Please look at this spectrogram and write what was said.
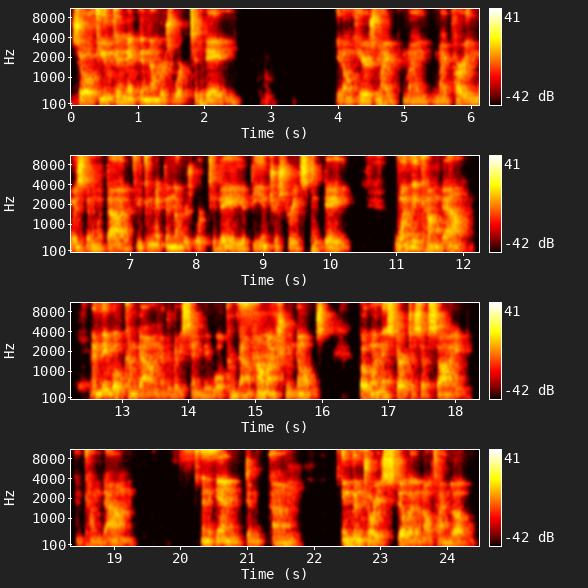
So if you can make the numbers work today, you know, here's my my my parting wisdom with that. If you can make the numbers work today at the interest rates today, when they come down, and they will come down, and everybody's saying they will come down, how much, who knows? But when they start to subside and come down, and again, um, inventory is still at an all time low.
